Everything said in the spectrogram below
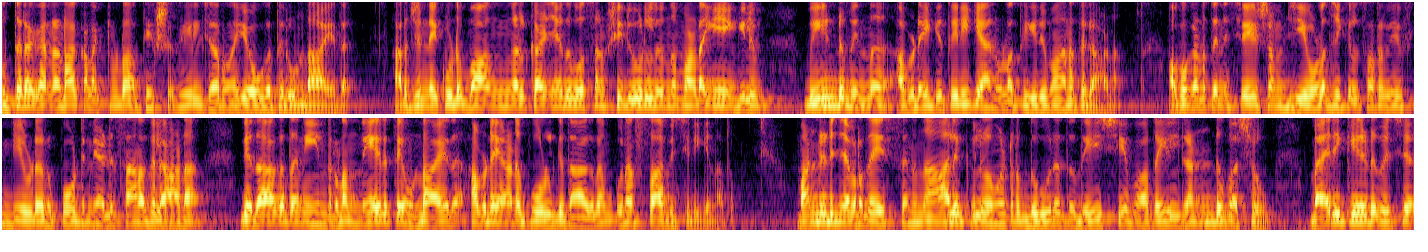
ഉത്തര കന്നഡ കളക്ടറുടെ അധ്യക്ഷതയിൽ ചേർന്ന യോഗത്തിലുണ്ടായത്. അർജുന്റെ കുടുംബാംഗങ്ങൾ കഴിഞ്ഞ ദിവസം ഷിരൂരിൽ നിന്ന് മടങ്ങിയെങ്കിലും വീണ്ടും ഇന്ന് അവിടേക്ക് തിരിക്കാനുള്ള തീരുമാനത്തിലാണ്. അപകടത്തിന് ശേഷം ജിയോളജിക്കൽ സർവേ ഓഫ് ഇന്ത്യയുടെ റിപ്പോർട്ടിന്റെ അടിസ്ഥാനത്തിലാണ് ഗതാഗത നിയന്ത്രണം നേരത്തെ ഉണ്ടായത്. അവിടെയാണ് ഇപ്പോൾ ഗതാഗതം പുനഃസ്ഥാപിച്ചിരിക്കുന്നത്. മണ്ണിടിഞ്ഞ പ്രദേശത്തിന് നാല് കിലോമീറ്റർ ദൂരത്ത് ദേശീയപാതയിൽ രണ്ട് വശവും ബാരിക്കേഡ് വെച്ച്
